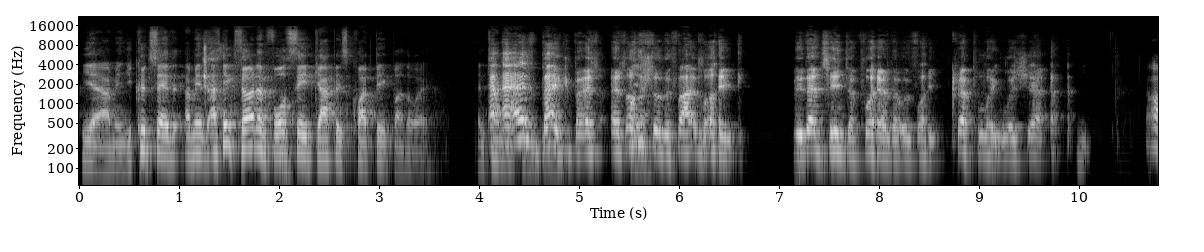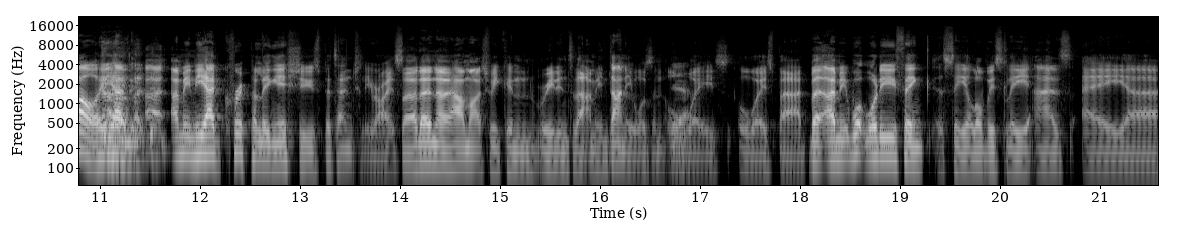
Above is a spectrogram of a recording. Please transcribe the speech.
yeah. I mean, you could say that. I mean, I think third and fourth seed gap is quite big, by the way. It, is big, but it's, it's also the fact like they did change a player that was like cripplingly shit. Oh, he No, had. I, I mean, he had crippling issues potentially, right? So I don't know how much we can read into that. I mean, Danny wasn't Yeah. always always bad, but I mean, what what do you think, SeeEl? Obviously, as a uh,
